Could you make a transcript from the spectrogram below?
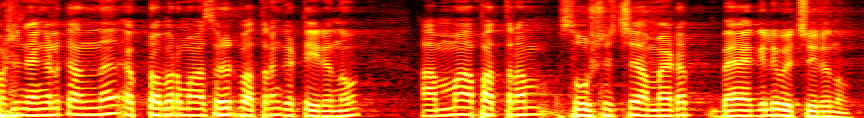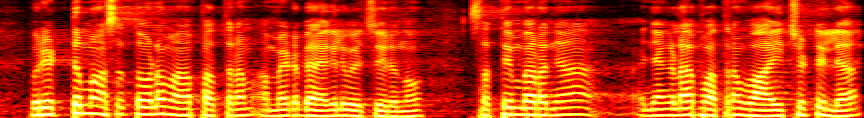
പക്ഷേ ഞങ്ങൾക്ക് അന്ന് ഒക്ടോബർ മാസം ഒരു പത്രം കിട്ടിയിരുന്നു. അമ്മ ആ പത്രം സൂക്ഷിച്ച് അമ്മയുടെ ബാഗിൽ വെച്ചിരുന്നു. ഒരു എട്ട് മാസത്തോളം ആ പത്രം അമ്മയുടെ ബാഗിൽ വെച്ചിരുന്നു. സത്യം പറഞ്ഞാൽ ഞങ്ങൾ ആ പത്രം വായിച്ചിട്ടില്ല.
